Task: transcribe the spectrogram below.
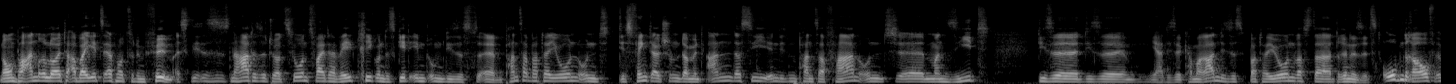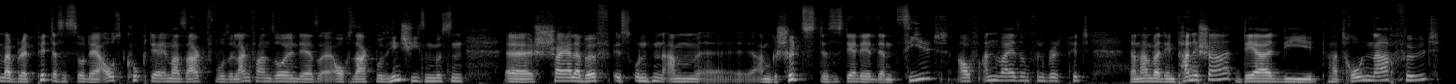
Noch ein paar andere Leute, aber jetzt erstmal zu dem Film. Es, es ist eine harte Situation, Zweiter Weltkrieg, und es geht eben um dieses äh, Panzerbataillon und das fängt halt schon damit an, dass sie in diesem Panzer fahren und äh, man sieht, diese, diese, ja, diese Kameraden, dieses Bataillon, was da drinnen sitzt. Obendrauf immer Brad Pitt, das ist so der Ausguck, der immer sagt, wo sie langfahren sollen, der auch sagt, wo sie hinschießen müssen. Äh, Shia LaBeouf ist unten am, äh, am Geschütz, das ist der, der dann zielt auf Anweisung von Brad Pitt. Dann haben wir den Punisher, der die Patronen nachfüllt.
